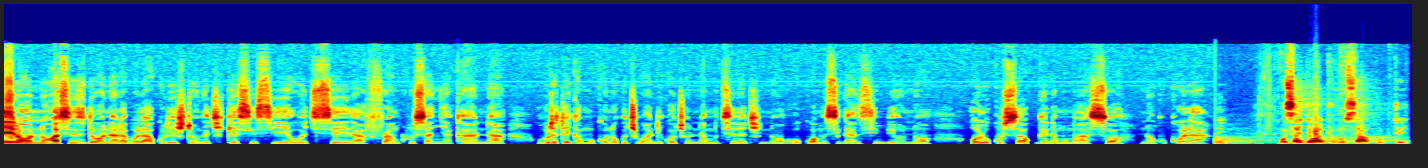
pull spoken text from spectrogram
era ono asinzidde wanaalabula akuli ekitongole ki kcca ow'ekiseera frank rusa nyakaana obutateeka mukono ku kiwandiiko kyonna mu kiseera kino okuwa musiga nsimbi ono olukusa okugenda mu maaso n'okukola. Musajja waturusa akutte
